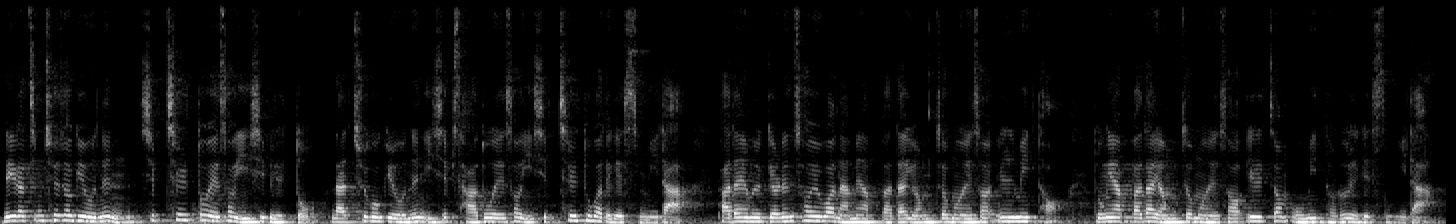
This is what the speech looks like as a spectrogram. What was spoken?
내일 아침 최저 기온은 17도에서 21도, 낮 최고 기온은 24도에서 27도가 되겠습니다. 바다의 물결은 서해와 남해 앞바다 0.5에서 1m, 동해 앞바다 0.5에서 1.5m로 일겠습니다.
